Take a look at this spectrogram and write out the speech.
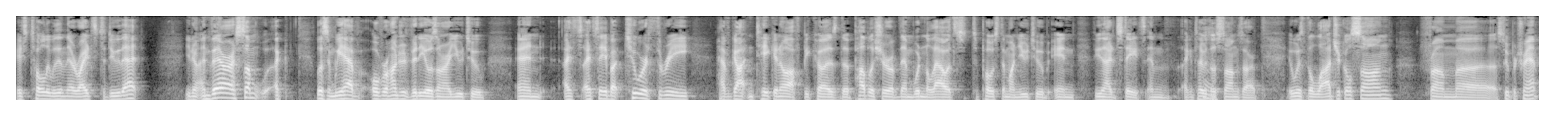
it's totally within their rights to do that you know and there are some like listen we have over 100 videos on our youtube and I'd, I'd say about two or three have gotten taken off because the publisher of them wouldn't allow us to post them on youtube in the united states. And i can tell you what those songs are. It was the logical song from uh, supertramp.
